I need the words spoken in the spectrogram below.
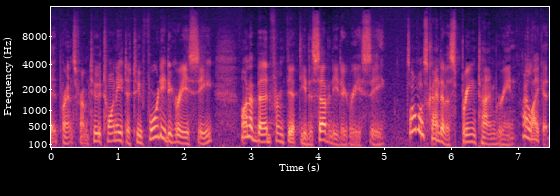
It prints from 220 to 240 degrees C on a bed from 50 to 70 degrees C. It's almost kind of a springtime green. I like it.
